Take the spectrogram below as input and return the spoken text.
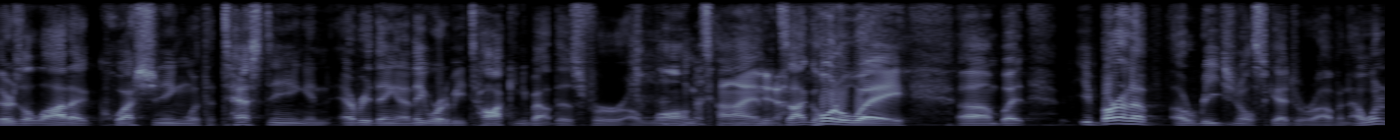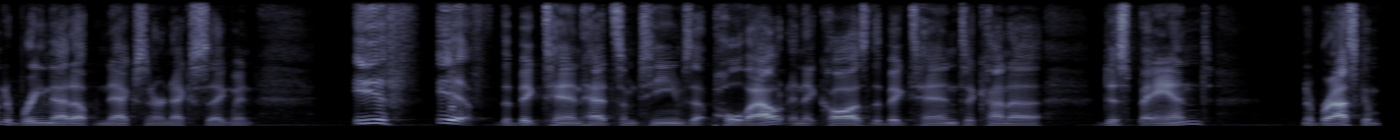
there's a lot of questioning with the testing and everything. And I think we're going to be talking about this for a long time. It's not going away. Um, but you brought up a regional schedule, Robin. I wanted to bring that up next in our next segment. If if the Big Ten had some teams that pulled out and it caused the Big Ten to kind of disband, Nebraska,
